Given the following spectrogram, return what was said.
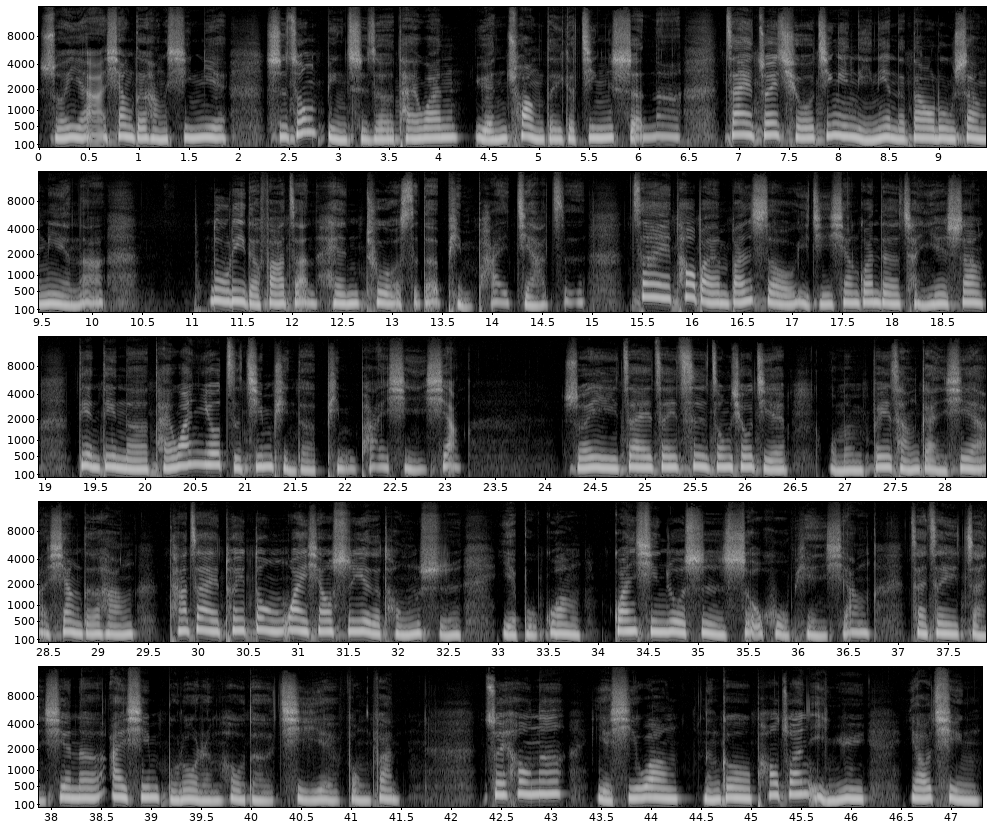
所以啊，向德行兴业始终秉持着台湾原创的一个精神啊，在追求经营理念的道路上面啊。努力的发展 Hand Tools 的品牌价值，在套板扳手以及相关的产业上，奠定了台湾优质精品的品牌形象。所以在这一次中秋节，我们非常感谢啊，向德行，他在推动外销事业的同时，也不忘。关心弱势，守护偏乡，在这里展现了爱心不落人后的企业风范。最后呢，也希望能够抛砖引玉，邀请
